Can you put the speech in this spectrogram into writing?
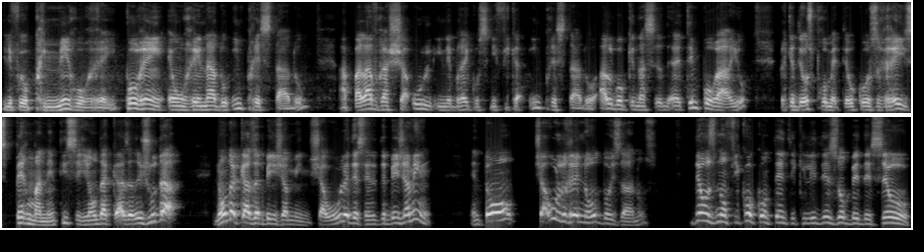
ele foi o primeiro rei, porém é um reinado emprestado, a palavra Shaul em hebraico significa emprestado, algo que é temporário, porque Deus prometeu que os reis permanentes seriam da casa de Judá, não da casa de Benjamim. Shaul é descendente de Benjamim. Então, Shaul reinou dois anos. Deus não ficou contente que ele desobedeceu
